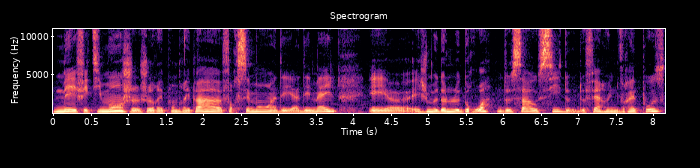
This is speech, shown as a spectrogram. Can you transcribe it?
Mais effectivement, je ne répondrai pas forcément à des à des mails et, je me donne le droit de ça aussi, de, faire une vraie pause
